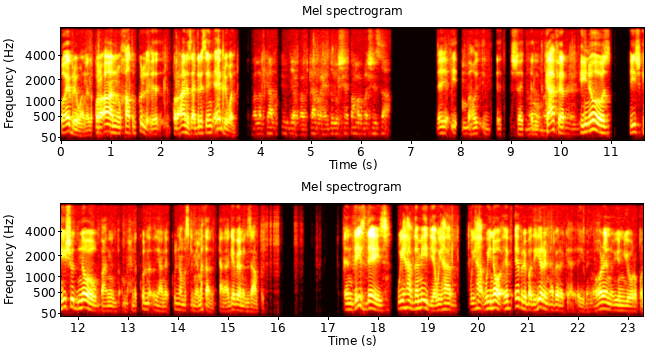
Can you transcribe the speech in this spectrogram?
for everyone. القرآن مخاطب كل. القرآن is addressing everyone. ولا الكافر كيف بده يعرف الكافر رح يدل الشيطان 24 ساعه ما هو الشيط- الكافر he knows he he should know يعني احنا كلنا يعني كلنا مسلمين مثلا يعني I give you an example in these days we have the media we have we have we know ev- everybody here in America even or in, in Europe or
